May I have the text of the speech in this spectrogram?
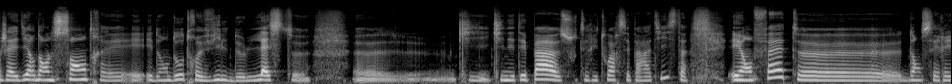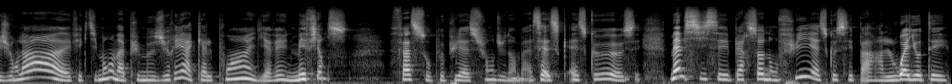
j'allais dire dans le centre et, dans d'autres villes de l'est euh, qui, n'étaient pas sous territoire séparatiste. Et en fait, euh, dans ces régions-là, effectivement, on a pu mesurer à quel point il y avait une méfiance face aux populations du Donbass. Est-ce est que, même si ces personnes ont fui, est-ce que c'est par loyauté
